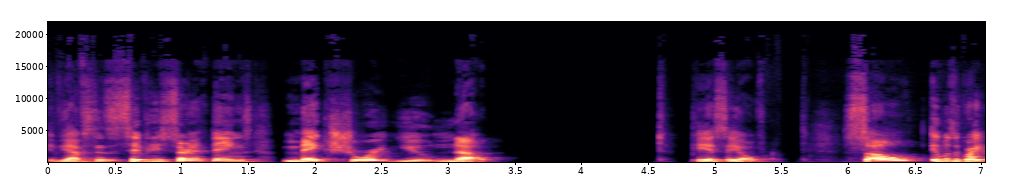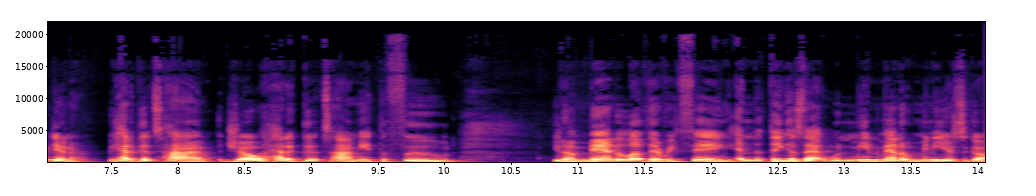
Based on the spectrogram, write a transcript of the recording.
if you have sensitivity to certain things, make sure you know. PSA over. So it was a great dinner. We had a good time. Joe had a good time. He ate the food. You know, Amanda loved everything. And the thing is that when me and Amanda, many years ago,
